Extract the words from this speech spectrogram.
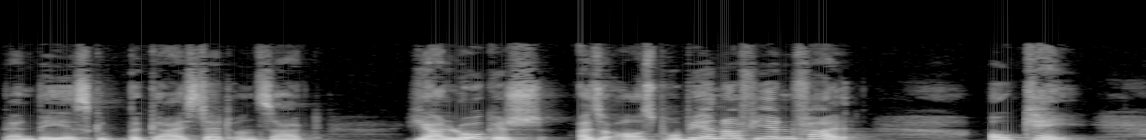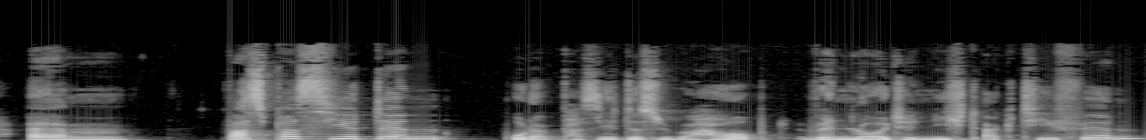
Bernd B. ist begeistert und sagt, ja, logisch, also ausprobieren auf jeden Fall. Okay, ähm, was passiert denn, oder passiert es überhaupt, wenn Leute nicht aktiv werden?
